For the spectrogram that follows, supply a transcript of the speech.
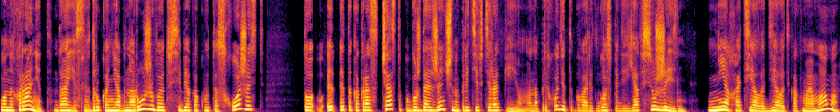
он их ранит, да, если вдруг они обнаруживают в себе какую-то схожесть, то э, это как раз часто побуждает женщину прийти в терапию. Она приходит и говорит, Господи, я всю жизнь не хотела делать, как моя мама.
